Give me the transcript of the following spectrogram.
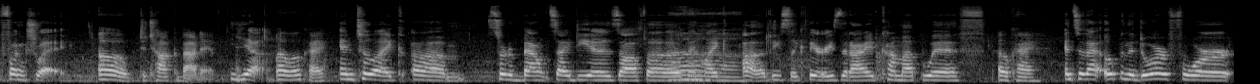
feng shui. Oh, to talk about it. Yeah. Oh, okay. and to like um, sort of bounce ideas off of and like Ah. uh, these like theories that I had come up with, Okay. And so that opened the door for.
